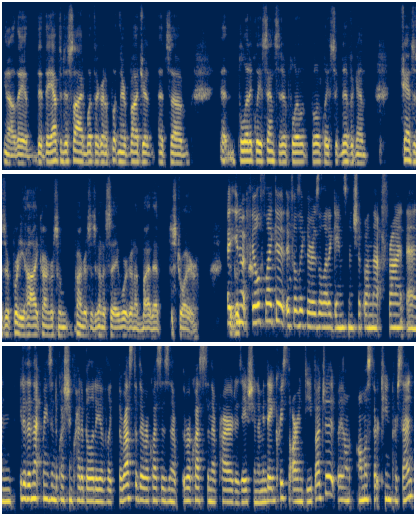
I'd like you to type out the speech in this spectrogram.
you know, they they have to decide what they're going to put in their budget. It's uh, politically sensitive, politically significant. Chances are pretty high. Congress Congress is going to say we're going to buy that destroyer you know it feels like it it feels like there is a lot of gamesmanship on that front. And you know then that brings into question credibility of like the rest of their requests and their requests and their prioritization. I mean they increased the r&d budget by almost 13%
